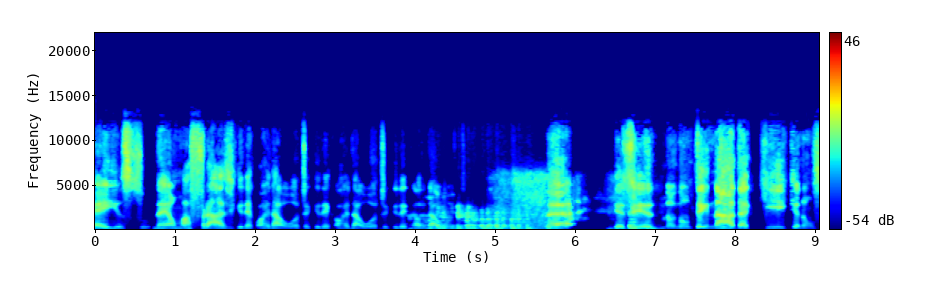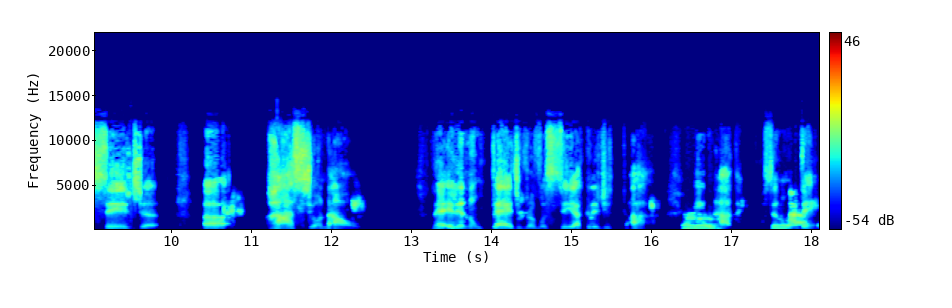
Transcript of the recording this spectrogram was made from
é isso, né? É uma frase que decorre da outra, que decorre da outra, que decorre da outra. né? Quer dizer, não, não tem nada aqui que não seja uh, racional. Né? Ele não pede para você acreditar hum, em nada que você não tenha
